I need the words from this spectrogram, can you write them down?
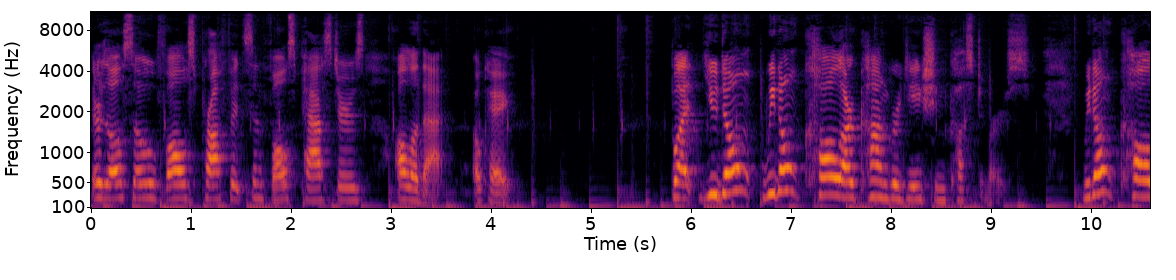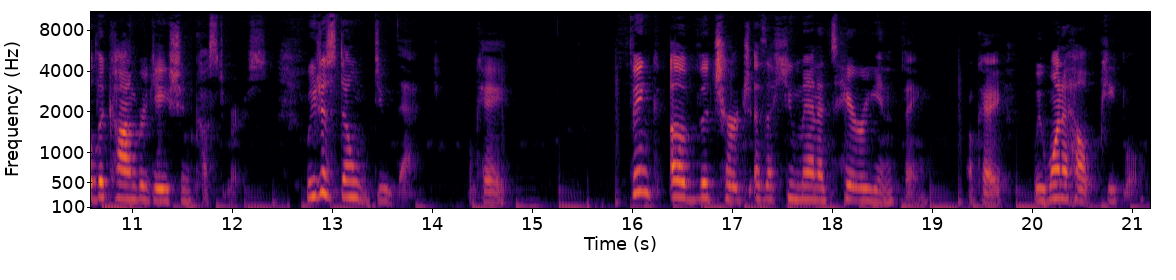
There's also false prophets and false pastors, all of that. Okay. But you don't we don't call our congregation customers. We don't call the congregation customers. We just don't do that. Okay? Think of the church as a humanitarian thing. Okay? We want to help people.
